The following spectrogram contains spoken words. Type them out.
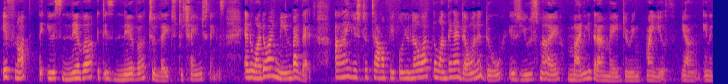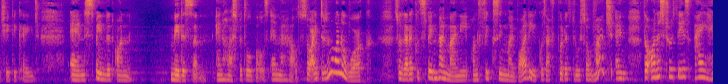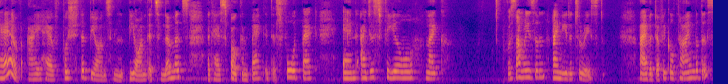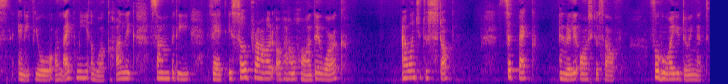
If not, there is never, it is never too late to change things. And what do I mean by that? I used to tell people, you know what, the one thing I don't want to do is use my money that I made during my youth, young, energetic age, and spend it on medicine and hospital bills and my health. So I didn't want to work so that I could spend my money on fixing my body because I've put it through so much. And the honest truth is, I have. I have pushed it beyond beyond its limits. It has spoken back. It has fought back, and I just feel like, for some reason, I needed to rest. I have a difficult time with this, and if you are like me, a workaholic, somebody that is so proud of how hard they work, I want you to stop sit back and really ask yourself for who are you doing it?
